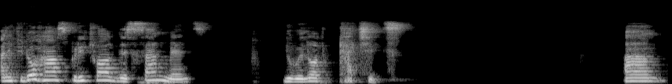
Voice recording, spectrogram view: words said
And if you don't have spiritual discernment, you will not catch it. Um,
